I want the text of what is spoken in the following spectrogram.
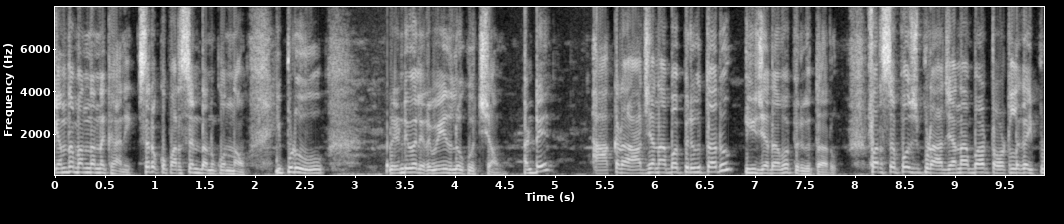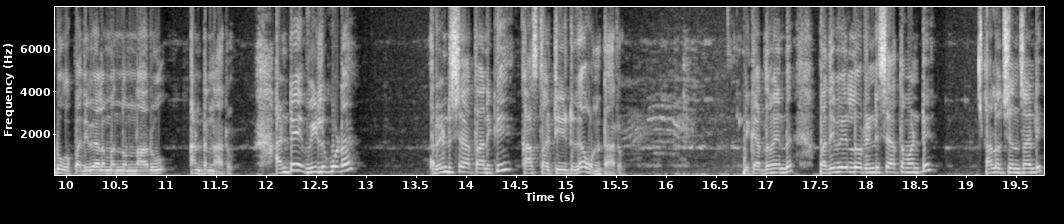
ఎంతమంది అన్న కానీ. సరే ఒక పర్సెంట్ అనుకుందాం. ఇప్పుడు రెండు వేల ఇరవై ఐదులోకి వచ్చాం. అంటే అక్కడ ఆ జనాభా పెరుగుతారు ఈ జనాభా పెరుగుతారు. ఫర్ సపోజ్ ఇప్పుడు ఆ జనాభా టోటల్గా ఇప్పుడు ఒక పదివేల మంది ఉన్నారు అంటున్నారు. అంటే వీళ్ళు కూడా రెండు శాతానికి కాస్త అటు ఇటుగా ఉంటారు. మీకు అర్థమైందా? పదివేలలో రెండు శాతం అంటే? ఆలోచించండి.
